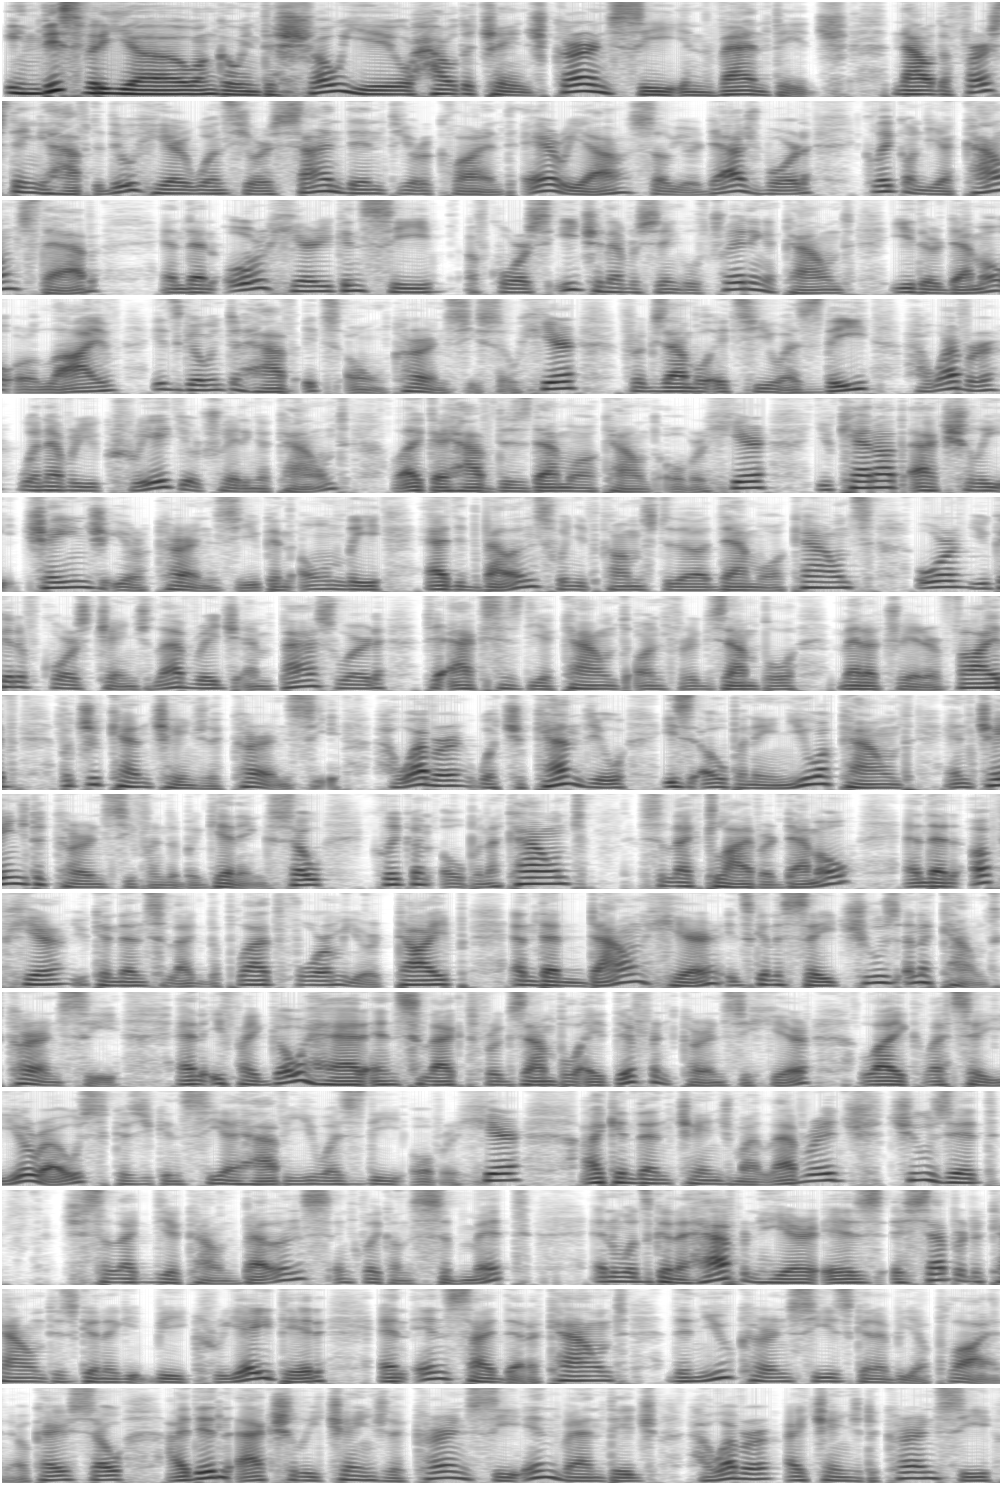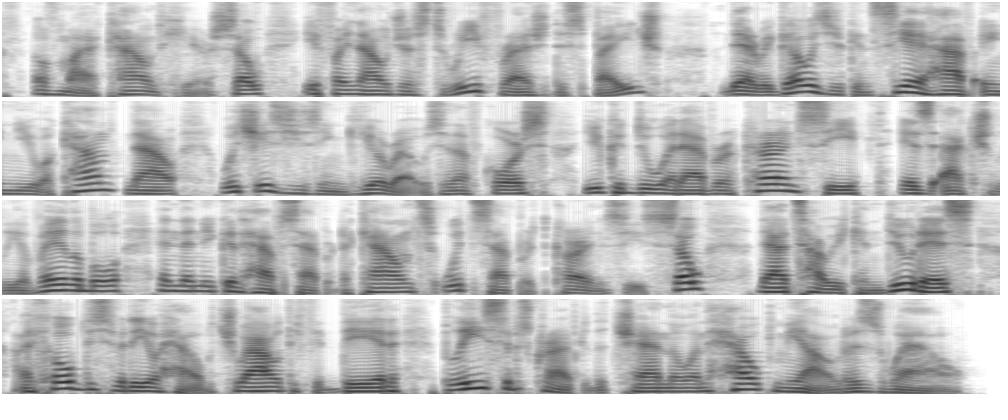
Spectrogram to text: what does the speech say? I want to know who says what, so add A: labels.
A: In this video, I'm going to show you how to change currency in Vantage. Now, the first thing you have to do here once you're signed into your client area, so your dashboard, click on the Accounts tab, and then over here, you can see, of course, each and every single trading account, either demo or live, is going to have its own currency. So here, for example, it's USD. However, whenever you create your trading account, like I have this demo account over here, you cannot actually change your currency. You can only edit balance when it comes to the demo accounts, or you can, of course, change leverage and password to access the account on, for example, MetaTrader 5, but you can't change the currency. However, what you can do is open a new account and change the currency from the beginning. So click on open account, select live or demo, and then up here, you can then select the platform, your type, and then down here, it's going to say choose an account currency. And if I go ahead and select, for example, a different currency here, like let's say euros, because you can see I have USD over here, I can then change my leverage, choose it, just select the account balance and click on submit. And what's going to happen here is a separate account is going to be created and inside that account, the new currency is going to be applied. Okay, so I didn't actually change the currency in Vantage. However, I changed the currency of my account here. So if I now just refresh this page, there we go. As you can see, I have a new account now, which is using euros. And of course, you could do whatever currency is actually available, and then you could have separate accounts with separate currencies. So that's how you can do this. I hope this video helped you out. If it did, please subscribe to the channel and help me out as well.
